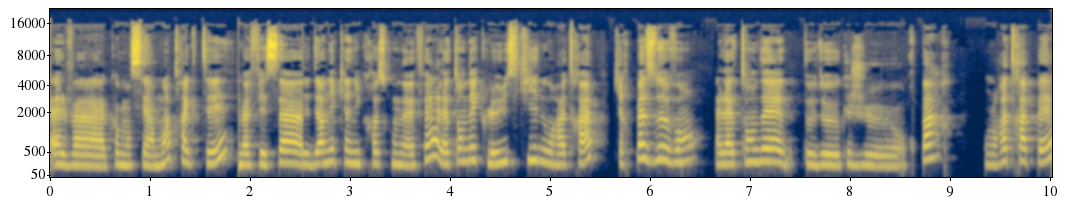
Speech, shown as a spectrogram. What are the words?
elle va commencer à moins tracter. Elle m'a fait ça les derniers canicross qu'on a fait. Elle attendait que le husky nous rattrape, qu'il repasse devant. Elle attendait de, que je on repart. On le rattrapait.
